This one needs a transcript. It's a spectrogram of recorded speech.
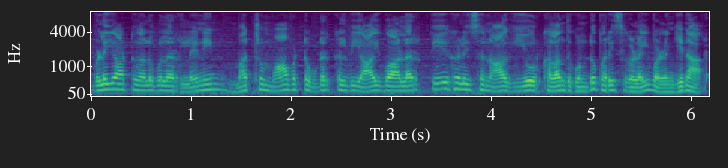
விளையாட்டு அலுவலர் லெனின் மற்றும் மாவட்ட உடற்கல்வி ஆய்வாளர் தேகலிசன் ஆகியோர் கலந்து கொண்டு பரிசுகளை வழங்கினார்.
